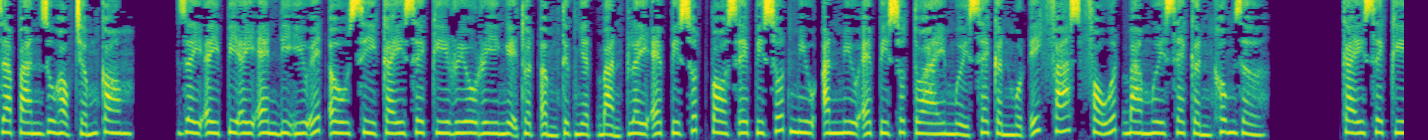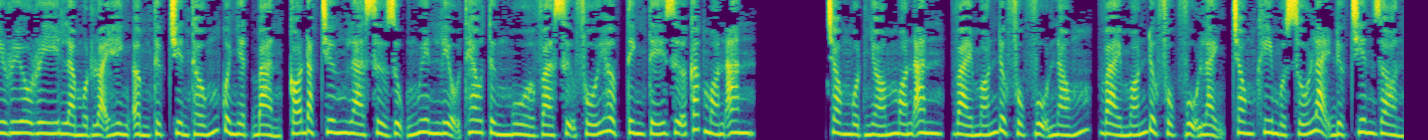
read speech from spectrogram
japanduhoc.com JAPANDUSOC Kaiseki Ryori nghệ thuật ẩm thực Nhật Bản Play Episode Pause Episode Meal Unmeal Episode Twice 10 second 1x Fast Forward 30 second 0 giờ Kaiseki Ryori là một loại hình ẩm thực truyền thống của Nhật Bản, có đặc trưng là sử dụng nguyên liệu theo từng mùa và sự phối hợp tinh tế giữa các món ăn. Trong một nhóm món ăn, vài món được phục vụ nóng, vài món được phục vụ lạnh, trong khi một số lại được chiên giòn,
